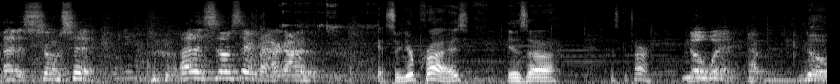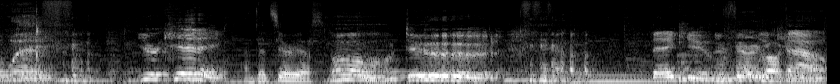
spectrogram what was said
That is so sick. That is so sick, man. I got it. Okay, so your prize is uh, this guitar. No way. Yep. No way. You're kidding. I'm dead serious. Oh, dude. Thank you. You're very Holy welcome, Cow.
